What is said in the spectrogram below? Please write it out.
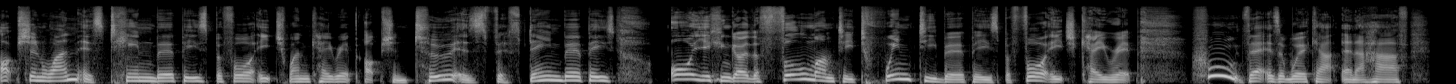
Option one is 10 burpees before each 1k rep. Option two is 15 burpees. Or you can go the full Monty 20 burpees before each K rep. Whew, that is a workout and a half.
